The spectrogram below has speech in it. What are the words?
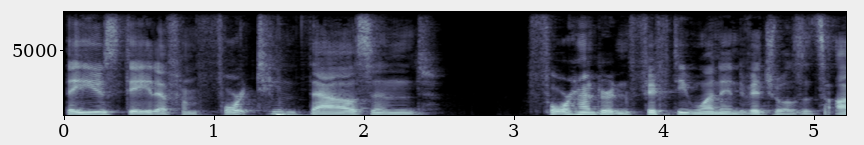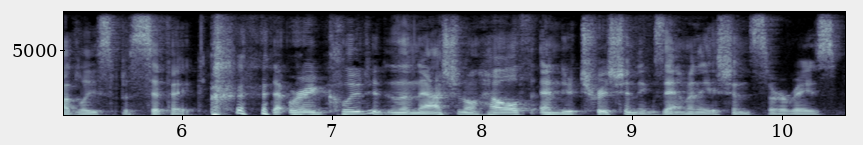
They used data from 14,451 individuals. It's oddly specific that were included in the National Health and Nutrition Examination surveys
